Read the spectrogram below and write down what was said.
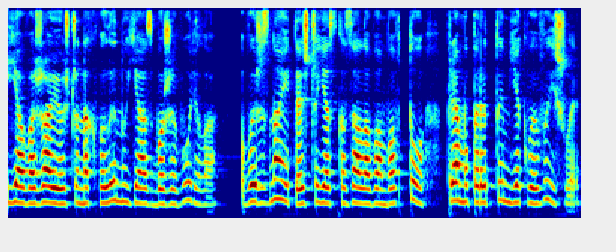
Я вважаю, що на хвилину я збожеволіла. Ви ж знаєте, що я сказала вам в авто прямо перед тим, як ви вийшли.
